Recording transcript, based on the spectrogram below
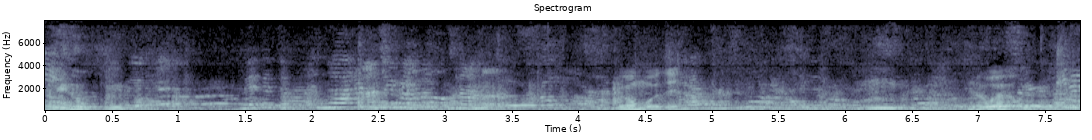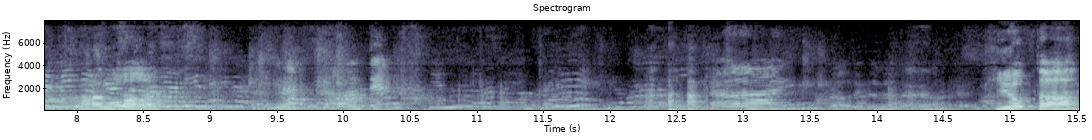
여기도 뭐 있다 이건 뭐지? 사람 우와. 있어 귀엽다.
